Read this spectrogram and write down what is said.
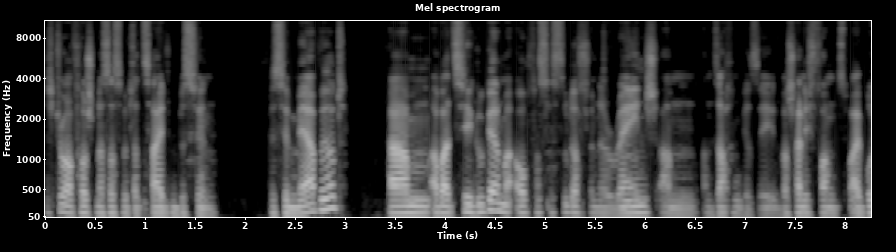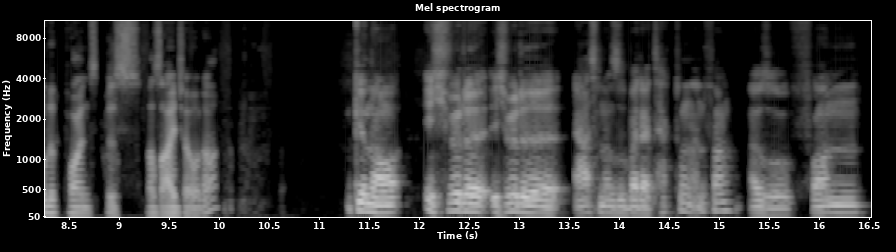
Ich kann mir vorstellen, dass das mit der Zeit ein bisschen bisschen mehr wird. Ähm, aber erzähl du gerne mal auf, was hast du da für eine Range an, an Sachen gesehen? Wahrscheinlich von zwei Bullet Points bis einer Seite, oder? Genau. Ich würde, ich würde erstmal so bei der Taktung anfangen. Also von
